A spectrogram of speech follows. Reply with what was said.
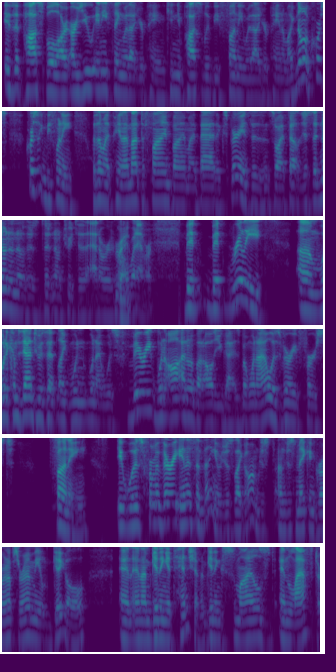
Is it possible? Are, are you anything without your pain? Can you possibly be funny without your pain? I'm like, no, of course, of course, I can be funny without my pain. I'm not defined by my bad experiences, and so I felt just said, no, no, no. There's there's no truth to that, or, or whatever. But but really, um, what it comes down to is that like when when I was very when all, I don't know about all you guys, but when I was very first funny, it was from a very innocent thing. It was just like, oh, I'm just I'm just making grown ups around me giggle, and and I'm getting attention. I'm getting smiles and laughter.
